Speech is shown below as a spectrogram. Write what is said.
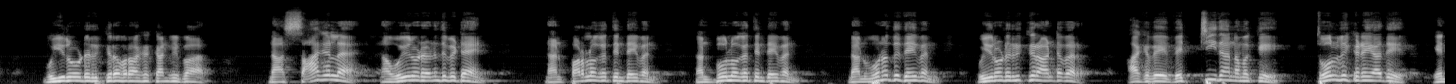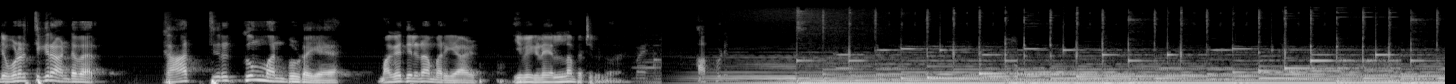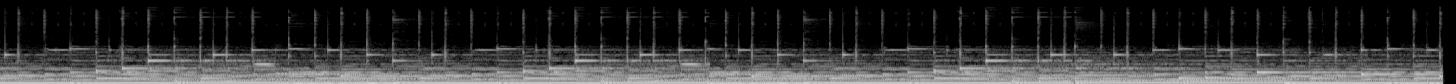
உயிரோடு இருக்கிறவராக காண்பிப்பார். நான் சாகலை. நான் உயிரோடு எழுந்து விட்டேன். நான் பரலோகத்தின் தெய்வன் நான் பூலோகத்தின் தெய்வன் நான் உனது தெய்வன் உயிரோடு இருக்கிற ஆண்டவர். ஆகவே வெற்றி தான் நமக்கு. தோல்வி கிடையாது. என்று உணர்த்துகிற ஆண்டவர் காத்திருக்கும் அன்புடைய மகதிலினா மரியாள் இவைகளை எல்லாம் பெற்றுக்கொள்வார். அப்படி.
